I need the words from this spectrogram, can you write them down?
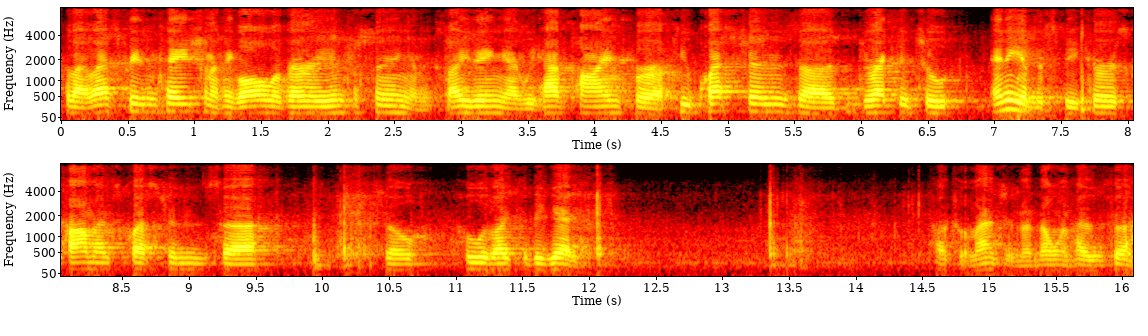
for that last presentation. I think all were very interesting and exciting, and we have time for a few questions uh, directed to any of the speakers, comments, questions. Uh, so who would like to begin? Hard to imagine that no one has... Uh,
